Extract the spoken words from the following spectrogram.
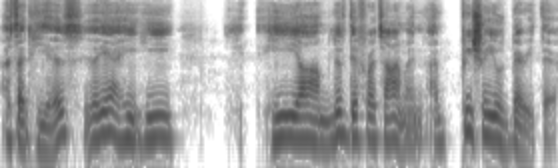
I said, he is? He said, yeah, he, he, he um, lived there for a time and I'm pretty sure he was buried there.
